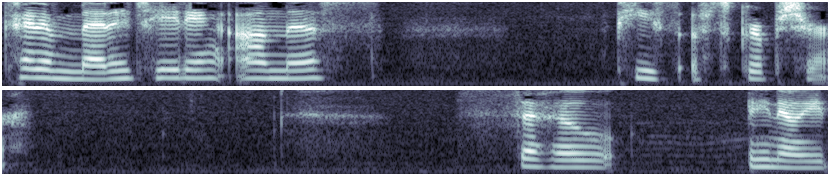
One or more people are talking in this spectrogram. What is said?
kind of meditating on this piece of scripture. So, you know, you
